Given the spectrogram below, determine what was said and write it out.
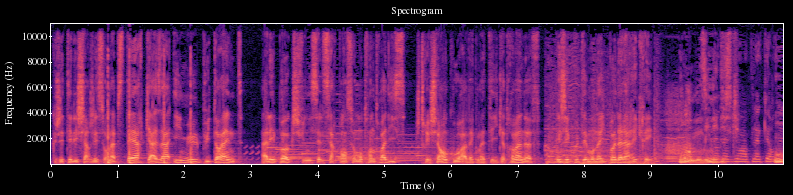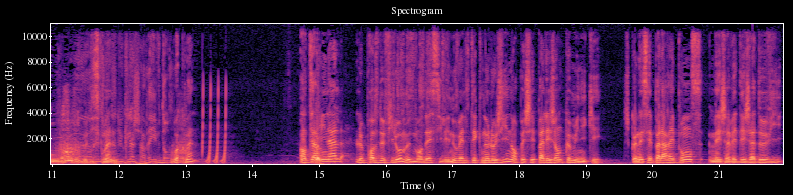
que j'ai téléchargé sur Napster, Casa, Imul, puis Torrent. À l'époque, je finissais le serpent sur mon 3310, je trichais en cours avec ma TI 89 et j'écoutais mon iPod à la récré, ou mon mini-disque, ou le Discman. Walkman? En terminale, le prof de philo me demandait si les nouvelles technologies n'empêchaient pas les gens de communiquer. Je connaissais pas la réponse, mais j'avais déjà deux vies,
